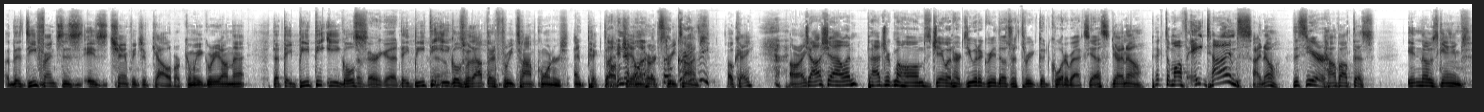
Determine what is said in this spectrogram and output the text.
the defense is is championship caliber. Can we agree on that? That they beat the Eagles. They're very good. They beat the Yeah. Eagles without their three top corners and picked off know, Jalen that's Hurts so three crazy. times. Okay, all right. Josh Allen, Patrick Mahomes, Jalen Hurts. You would agree those are three good quarterbacks, yes? Yeah, I know. Picked them off eight times. I know. This year. How about this? In those games,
